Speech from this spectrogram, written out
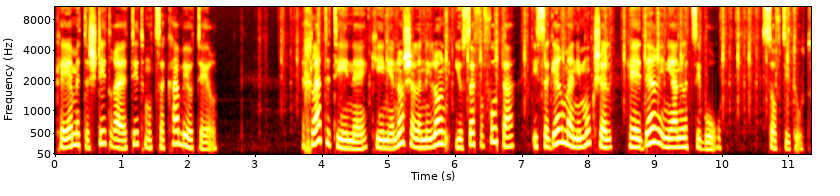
קיימת תשתית ראייתית מוצקה ביותר. החלטתי הנה כי עניינו של הנילון יוסף אפוטה ייסגר מהנימוק של היעדר עניין לציבור. סוף ציטוט.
